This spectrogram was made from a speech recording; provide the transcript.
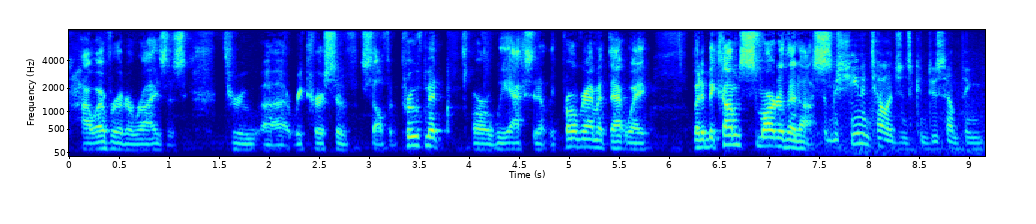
however it arises through uh, recursive self improvement, or we accidentally program it that way. But it becomes smarter than us. The machine intelligence can do something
